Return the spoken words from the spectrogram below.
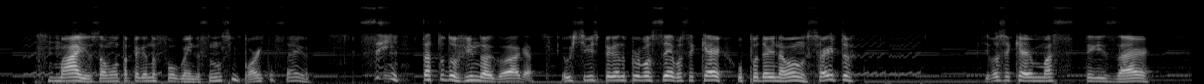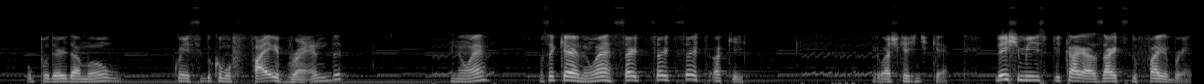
Maio, sua mão tá pegando fogo ainda, você não se importa, sério. Sim, está tudo vindo agora. Eu estive esperando por você. Você quer o poder na mão, certo? Se você quer masterizar o poder da mão, conhecido como Firebrand, não é? Você quer, não é? Certo, certo, certo? Ok. Eu acho que a gente quer. Deixe-me explicar as artes do Firebrand.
